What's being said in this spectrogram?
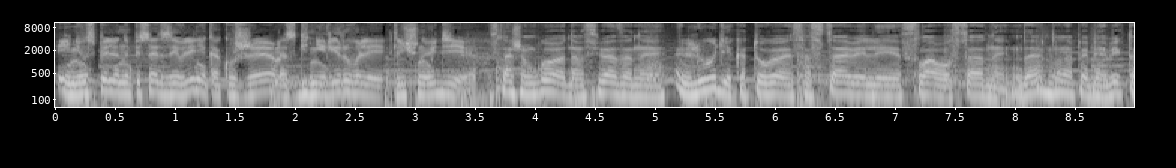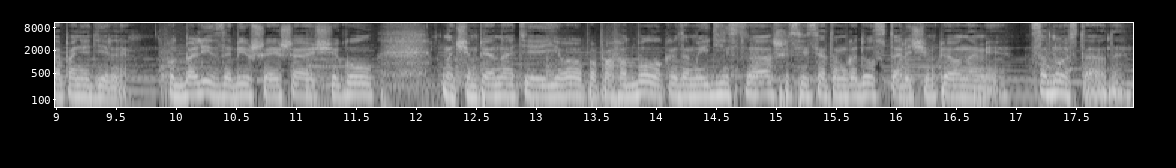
И не успели написать заявление, как уже сгенерировали отличную идею. С нашим городом связаны люди, которые составили славу страны. Да? Ну, например, Виктор Понедельник футболист, забивший решающий гол на чемпионате Европы по футболу, когда мы единственный раз в 60-м году стали чемпионами. С одной стороны.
